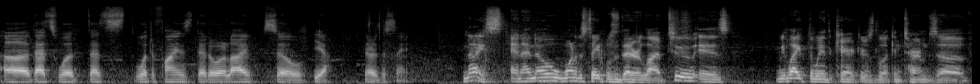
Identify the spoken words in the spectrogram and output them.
uh, that's what that's what defines Dead or Alive. So yeah, they're the same. Nice. And I know one of the staples of Dead or Alive too is we like the way the characters look in terms of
